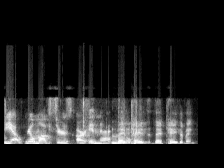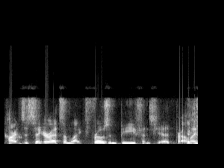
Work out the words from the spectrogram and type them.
Yeah, real mobsters are in that. They paid. They paid them in cartons of cigarettes and like frozen beef and shit. Probably.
